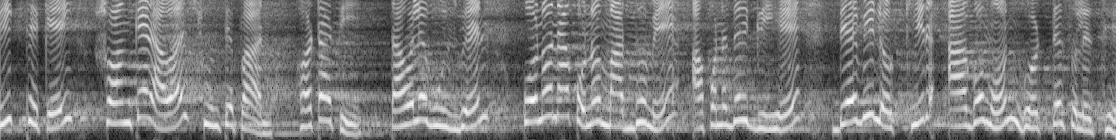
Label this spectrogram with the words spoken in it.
দিক থেকেই শঙ্কের আওয়াজ শুনতে পান হঠাৎই, তাহলে বুঝবেন কোনো না কোনো মাধ্যমে আপনাদের গৃহে দেবী লক্ষ্মীর আগমন ঘটতে চলেছে।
